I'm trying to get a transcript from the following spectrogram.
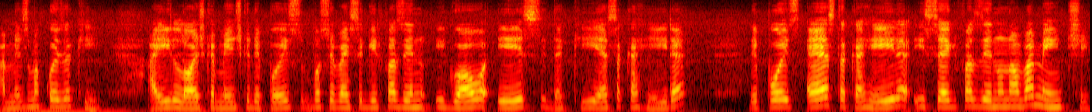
A mesma coisa aqui. Aí logicamente que depois você vai seguir fazendo igual esse daqui, essa carreira, depois esta carreira e segue fazendo novamente,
